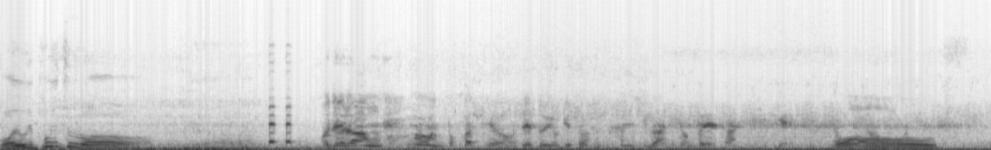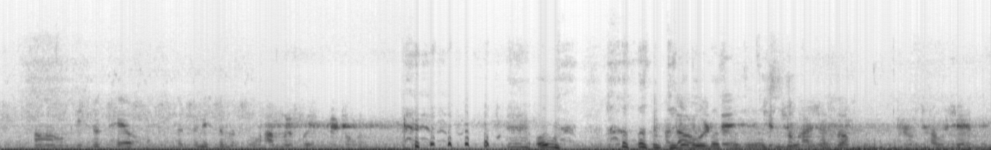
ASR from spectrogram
와 여기 포인트구나 이야. 어제랑 상황은 똑같아요. 어제도 여기서 한 1시간 정도에서 한 20개. 오 상황은 비슷해요. 그래서 좀 있으면 또 안물 거예요. 물 정도. 어이구 비가적인 나올 때 말씀하지 마시죠 집중하셔서 좀 잡으셔야 돼요.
